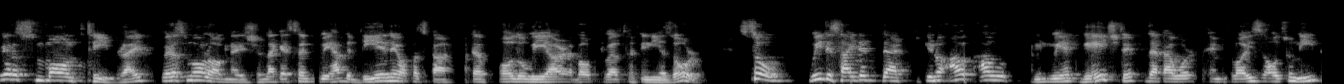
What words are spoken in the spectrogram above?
We are a small team, right? We're a small organization. Like I said, we have the DNA of a startup, although we are about 12, 13 years old. So we decided that, you know, our, our I mean, we had gauged it that our employees also need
